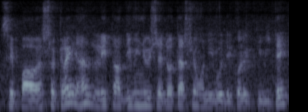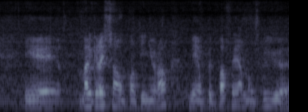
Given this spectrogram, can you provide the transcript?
ce n'est pas un secret. hein. L'État diminue ses dotations au niveau des collectivités, et malgré ça, on continuera, mais on ne peut pas faire non plus. euh,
